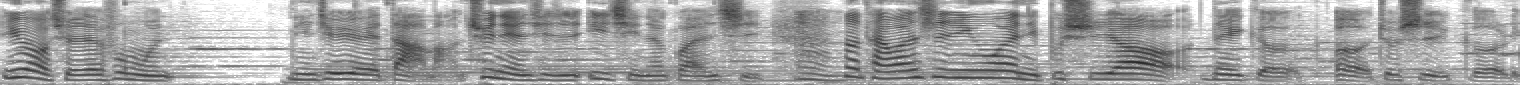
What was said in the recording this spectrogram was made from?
因为我觉得父母。年纪越大嘛，去年其实疫情的关系，嗯，那台湾是因为你不需要那个呃，就是隔离。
